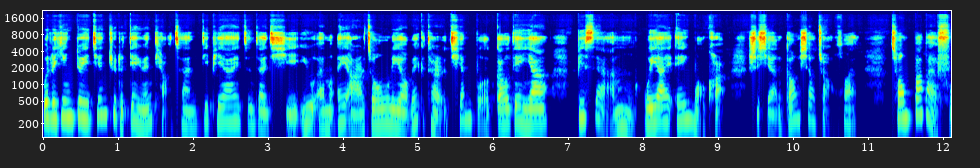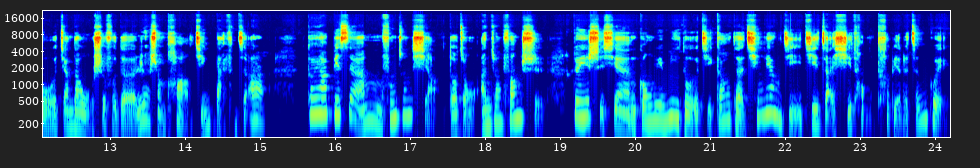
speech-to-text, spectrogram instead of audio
为了应对艰巨的电源挑战，DPI 正在其 UMAR 中利用 Victor 纤薄高电压 BCM VIA 模块实现高效转换，从八百伏降到五十伏的热损耗仅百分之二。高压 BCM 封装小，多种安装方式。对于实现功率密度极高的轻量级机载系统特别的珍贵。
